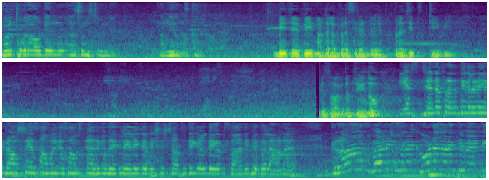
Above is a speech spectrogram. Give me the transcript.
പൊൻതൂരാവട്ടെ എന്ന് ആശംസിച്ചുകൊണ്ട് നന്ദി നമസ്കാരം. ബി ജെ പി മണ്ഡലം പ്രസിഡന്റ് പ്രജിത് ടി വി. സ്വാഗതം ചെയ്യുന്നു. യെസ് ജനപ്രതിനിധികളുടെയും രാഷ്ട്രീയ സാമൂഹിക സാംസ്കാരിക മേഖലയിലേക്ക് വിശിഷ്ട അതിഥികളുടെയും സാന്നിധ്യത്തിലാണ് ഗ്രാൻഡ് വെഡിങ്സിനെ കൂടകരയ്ക്ക് വേണ്ടി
